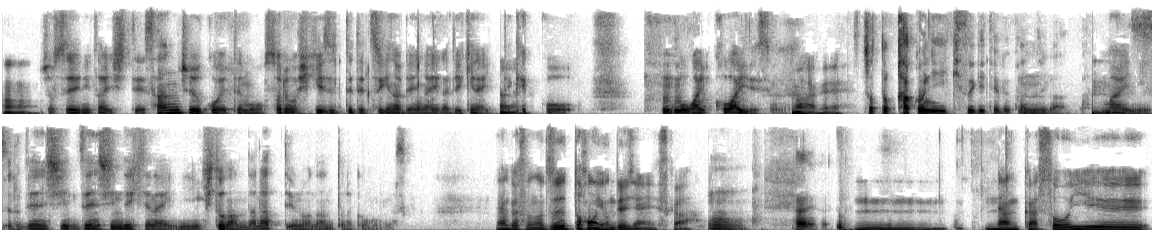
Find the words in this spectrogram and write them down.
うん女性に対して、30超えてもそれを引きずってて次の恋愛ができないってはい結構怖い、怖いですよね。まあね。ちょっと過去に行き過ぎてる感じが。うん前に前進、前進できてない人なんだなっていうのはなんとなく思います。なんかそのずっと本読んでるじゃないですか。うん。はい。うん、なんかそういう、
